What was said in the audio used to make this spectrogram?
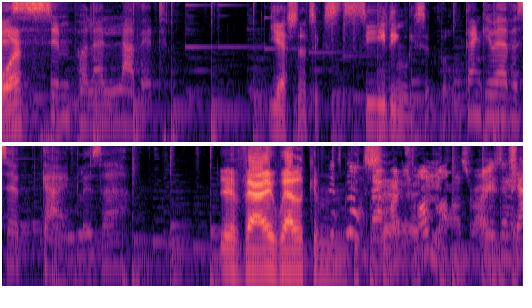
floor. simple. I love it. Yes, and it's exceedingly simple. Thank you ever so kindly, sir. You're very welcome, There's good not that much sir. on Mars, right? Isn't it Shut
